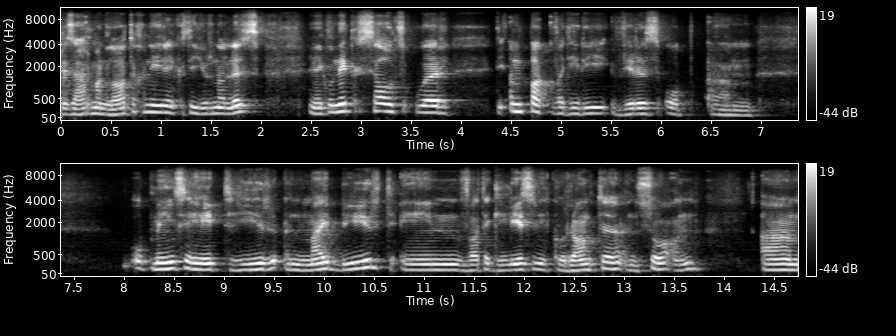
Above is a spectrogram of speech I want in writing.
dis Herman Later gaan hier, ek is die joernalis en ek wil net gesels oor die impak wat hierdie virus op ehm um, op mense het hier in my buurt en wat ek lees in die koerante en so aan. Ehm um,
